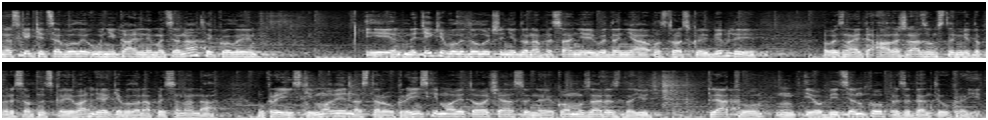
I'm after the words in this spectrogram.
наскільки це були унікальні меценати, коли і не тільки були долучені до написання і видання Острозької Біблії, ви знаєте, але ж разом з тим і до Пересопницького Євангелія, яке було написано на українській мові, на староукраїнській мові того часу, на якому зараз дають клятву і обіцянку президенти України.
